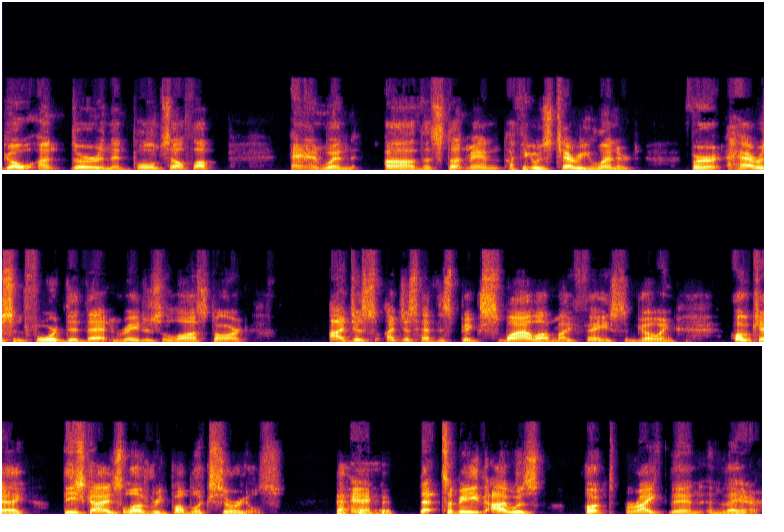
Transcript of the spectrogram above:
go under and then pull himself up. And when uh, the stuntman, I think it was Terry Leonard, for Harrison Ford did that in Raiders of the Lost Ark, I just I just had this big smile on my face and going, okay, these guys love Republic serials. And that to me, I was hooked right then and there.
